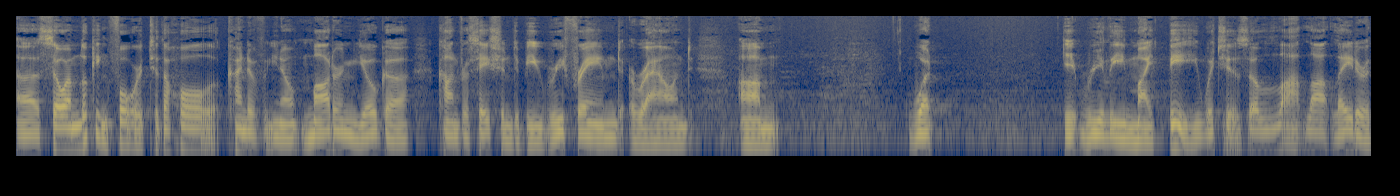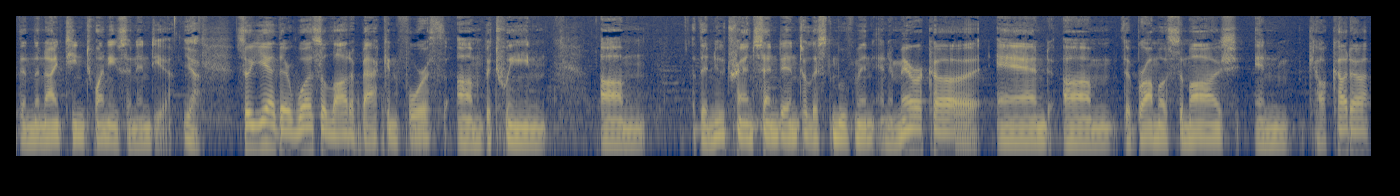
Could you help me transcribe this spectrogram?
Uh, so I'm looking forward to the whole kind of you know modern yoga conversation to be reframed around um, what it really might be, which is a lot, lot later than the 1920s in India. Yeah. So yeah, there was a lot of back and forth um, between um, the new transcendentalist movement in America and um, the Brahmo Samaj in Calcutta.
